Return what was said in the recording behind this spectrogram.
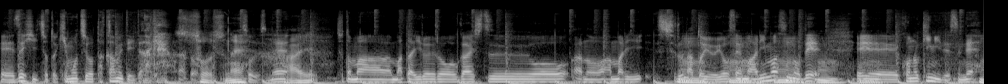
えーぜひちょっと気持ちを高めていただければなと。そうですね。そうですね、はい。ちょっとまあまたいろいろ外出をあのあんまりするなという要請もありますので、えーこの機にですね、う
